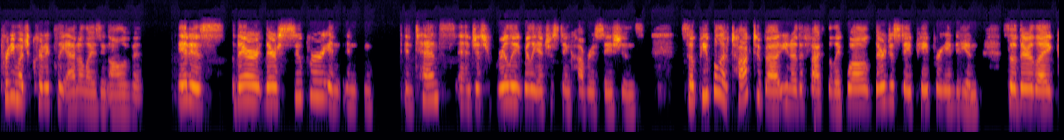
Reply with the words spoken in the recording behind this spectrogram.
pretty much critically analyzing all of it it is they're they're super in, in, intense and just really really interesting conversations. So people have talked about you know the fact that like well they're just a paper indian. So they're like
